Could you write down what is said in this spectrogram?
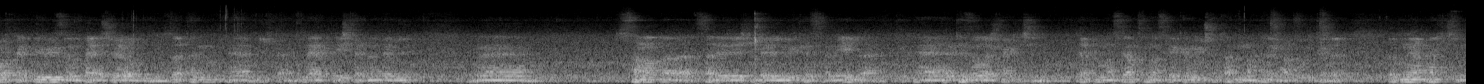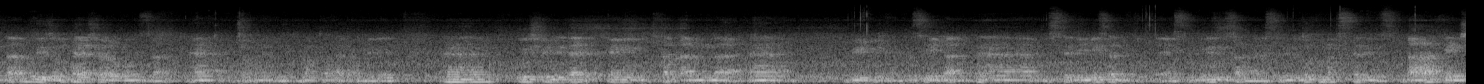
Ortak bir vizyon paylaşıyor olduğumuz zaten e, ilk tarafın hayatta işlerinden belli. E, sanatla da sadece işte belirli bir kesime değil de e, herkese ulaşmak için yapılması, yapılması gereken birçok adım var her tarafı ülkede. Ve bunu yapmak için de bu vizyonu paylaşıyor olmamız da e, çok önemli noktalardan biri. E, bu işbirliği de benim kitaplarımda e, büyük bir katkısıyla e, istediğimiz, e, istediğimiz insanlara, istediğimiz dokunmak istediğimiz daha genç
